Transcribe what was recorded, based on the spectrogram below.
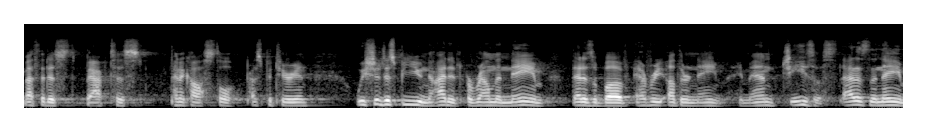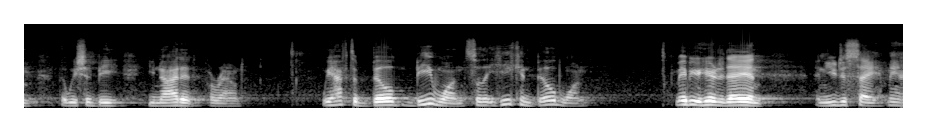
Methodist, Baptist, Pentecostal, Presbyterian. We should just be united around the name that is above every other name. Amen. Jesus. That is the name that we should be united around. We have to build, be one so that He can build one. Maybe you're here today and, and you just say, Man,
